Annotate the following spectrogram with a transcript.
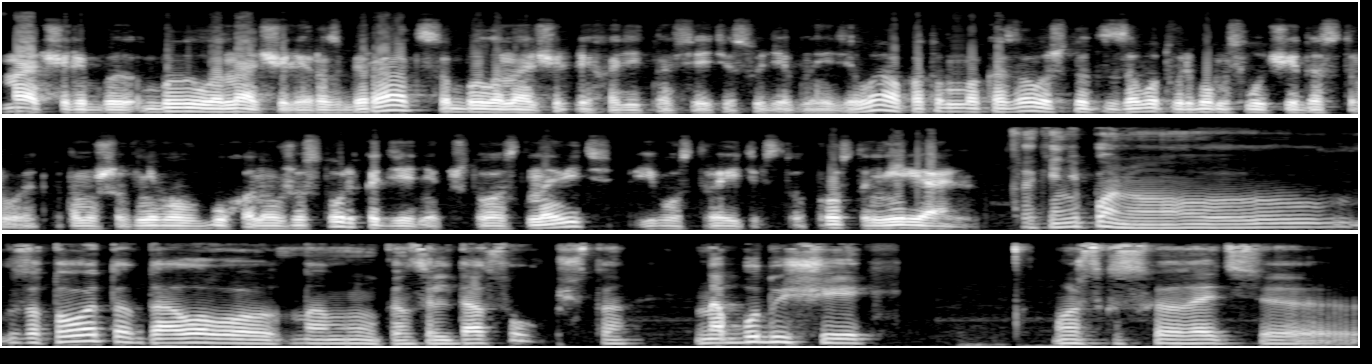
начали бы, было начали разбираться, было начали ходить на все эти судебные дела, а потом оказалось, что этот завод в любом случае достроят, потому что в него вбухано уже столько денег, что остановить его строительство просто нереально. Так я не помню. э, Зато это дало нам ну, консолидацию общества на будущий, можно сказать, э,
